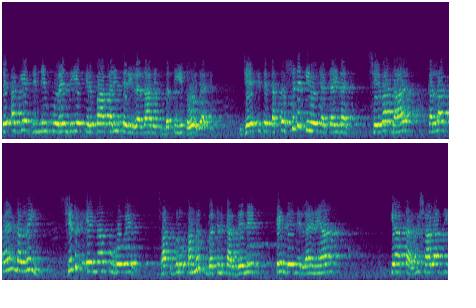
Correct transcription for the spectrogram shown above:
ਤੇ ਅੱਗੇ ਜਿੰਨੀ ਕੁ ਰਹਿੰਦੀ ਹੈ, ਕਿਰਪਾ ਕਰੀ ਤੇਰੀ ਰਜ਼ਾ ਵਿੱਚ ਬਤੀਤ ਹੋ ਜਾਏ ਜੇ ਕਿਤੇ ਤੱਕੋ ਸਿਦਕ ਹੀ ਹੋ ਜਾ ਚਾਹੀਦਾ ਸੇਵਾਦਾਰ ਕੱਲਾ ਕਹਿਣ ਨਾਲ ਨਹੀਂ, ਸਿਦਕ ਇਹਨਾਂ ਕੁ ਹੋਵੇ, ਸਤਿਗੁਰੂ ਅੰਮ੍ਰਿਤ ਬਚਨ ਕਰਦੇ ਨੇ, ਕਹਿੰਦੇ ਨੇ, ਲੈਣਿਆ, ਕਿਆ ਧਰਮਸ਼ਾਲਾ ਦੀ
